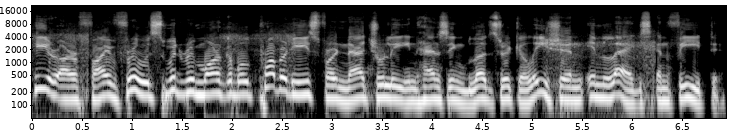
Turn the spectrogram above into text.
Here are 5 fruits with remarkable properties for naturally enhancing blood circulation in legs and feet.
